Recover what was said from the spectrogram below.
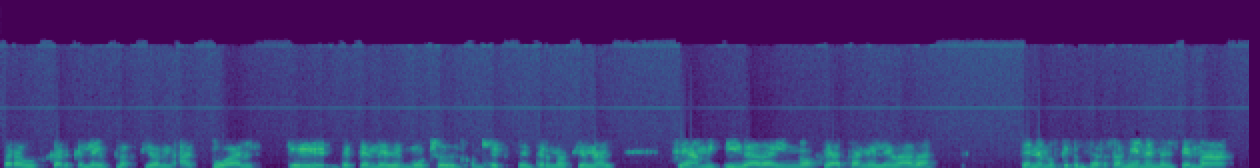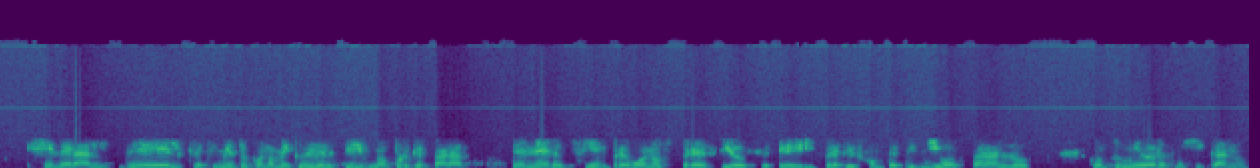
para buscar que la inflación actual, que depende de mucho del contexto internacional, sea mitigada y no sea tan elevada, tenemos que pensar también en el tema general del crecimiento económico y del PIB, ¿no? Porque para tener siempre buenos precios eh, y precios competitivos para los consumidores mexicanos,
